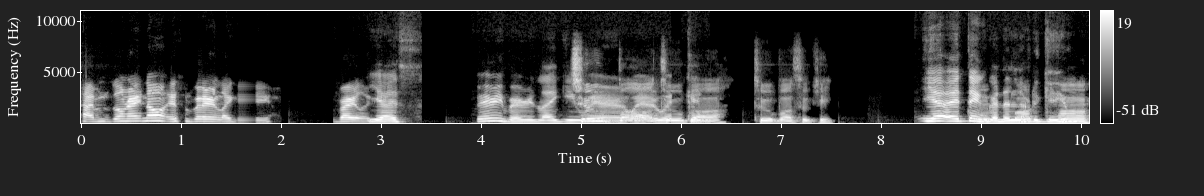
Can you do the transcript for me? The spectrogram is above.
time zone right now, it's very laggy. Very laggy. yeah, it's very very laggy. Two where, bar, where, where two you can- bar, two bar Suki. Yeah, I think I'm gonna leave the game. Uh,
